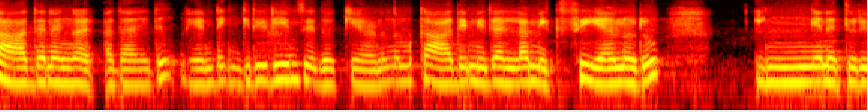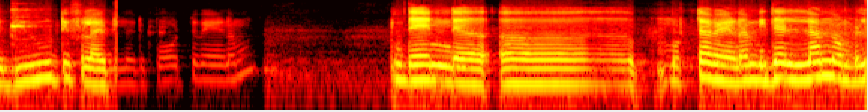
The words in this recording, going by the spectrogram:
സാധനങ്ങൾ അതായത് വേണ്ട ഇൻഗ്രീഡിയൻസ് ഇതൊക്കെയാണ്. നമുക്ക് ആദ്യം ഇതെല്ലാം മിക്സ് ചെയ്യാൻ ഒരു ഇങ്ങനത്തെ ഒരു ബ്യൂട്ടിഫുൾ ആയിട്ടുള്ള ഒരു പോട്ട് വേണം. ദെൻ മുട്ട വേണം. ഇതെല്ലാം നമ്മൾ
